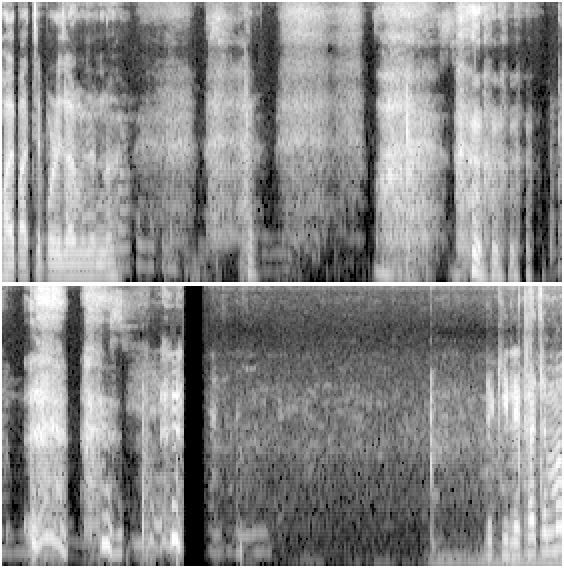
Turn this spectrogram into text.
ভয় পাচ্ছে পড়ে যাওয়ার জন্য এটা কি লেখা আছে, মা?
